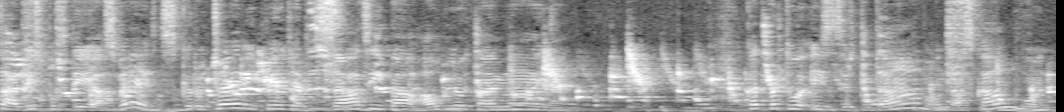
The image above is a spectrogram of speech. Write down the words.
Pilsētu izplatījās vēsts, ka Rudžērija pieķerta zādzībā augļotāju mājā. Kad par to izdzirda dāma un tās kalponi,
